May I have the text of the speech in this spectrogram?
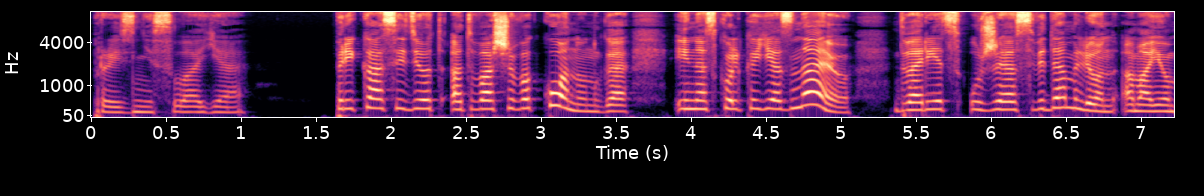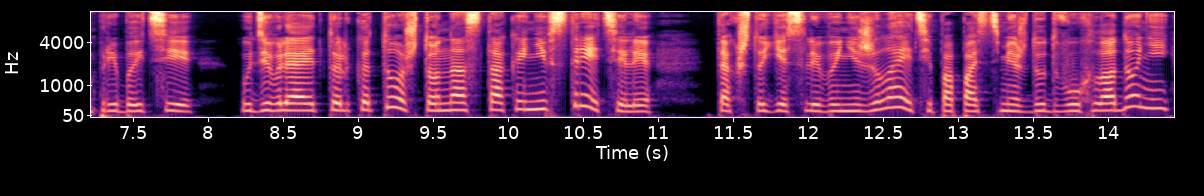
произнесла я. Приказ идет от вашего конунга, и, насколько я знаю, дворец уже осведомлен о моем прибытии. Удивляет только то, что нас так и не встретили, так что если вы не желаете попасть между двух ладоней,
